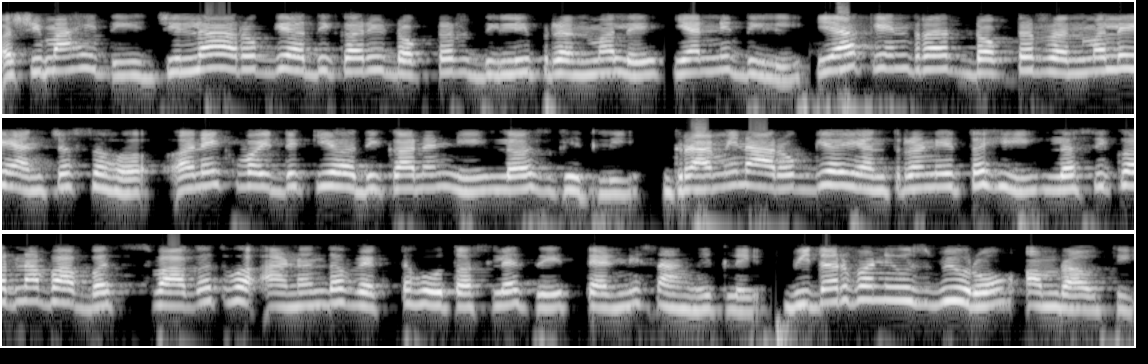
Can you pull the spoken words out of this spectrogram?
अशी माहिती जिल्हा आरोग्य अधिकारी डॉक्टर दिलीप रनमले यांनी दिली. या केंद्रात डॉक्टर रनमले यांच्यासह अनेक वैद्यकीय अधिकाऱ्यांनी लस घेतली. ग्रामीण आरोग्य यंत्रणेतही लसीकरणाबाबत स्वागत व आनंद व्यक्त होत असल्याचे त्यांनी सांगितले. विदर्भ न्यूज ब्युरो अमरावती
